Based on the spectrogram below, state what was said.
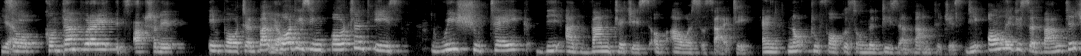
Yeah. So, contemporary, it's actually, important. But Yeah. what is important is we should take the advantages of our society and not to focus on the disadvantages. The only disadvantage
